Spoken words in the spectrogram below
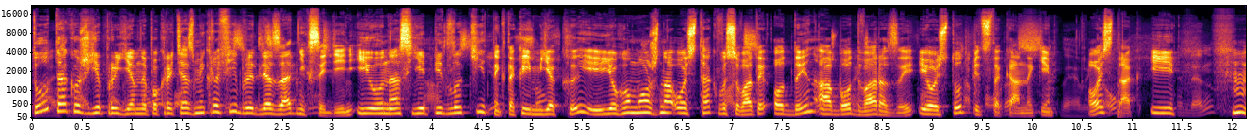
Тут також є приємне покриття з мікрофібри для задніх сидінь, і у нас є підлокітник, такий м'який, і його можна ось так висувати один або два рази. І ось тут підстаканники. Ось так. І хм.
